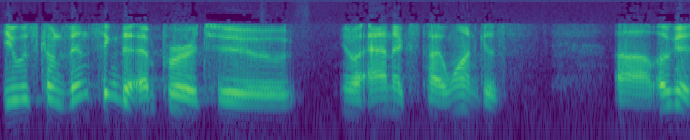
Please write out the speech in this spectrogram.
He was convincing the emperor to you know annex Taiwan because. Um, okay,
